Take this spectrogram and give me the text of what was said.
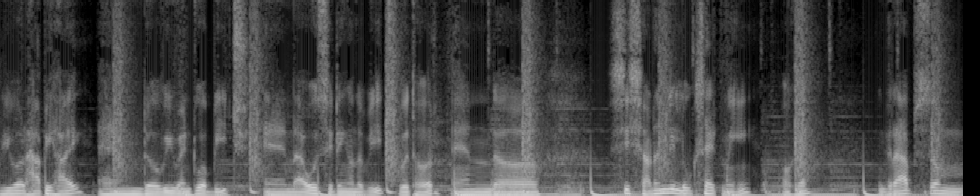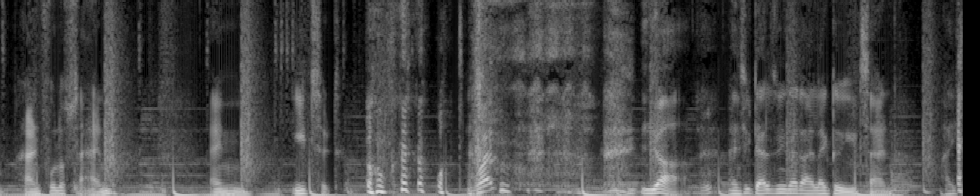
we were happy high, and uh, we went to a beach, and I was sitting on the beach with her, and uh, she suddenly looks at me, okay, grabs some handful of sand, and eats it. what? What? Yeah, and she tells me that I like to eat sand. I.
